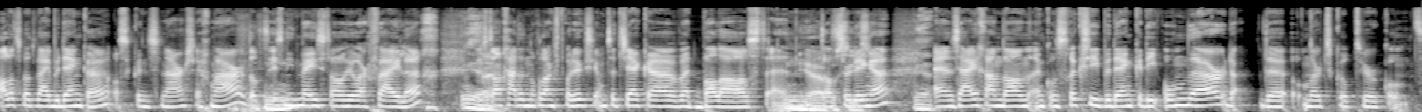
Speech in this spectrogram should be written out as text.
alles wat wij bedenken als kunstenaar, zeg maar... dat is niet meestal heel erg veilig. Ja. Dus dan gaat het nog langs productie om te checken... met ballast en Ja, dat soort dingen. Ja. En zij gaan dan een constructie bedenken... die onder de de, onder het sculptuur komt.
